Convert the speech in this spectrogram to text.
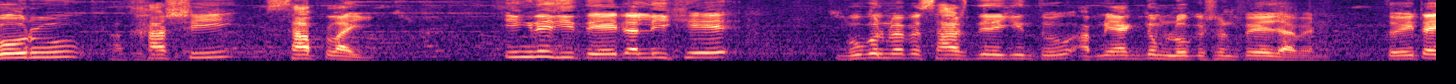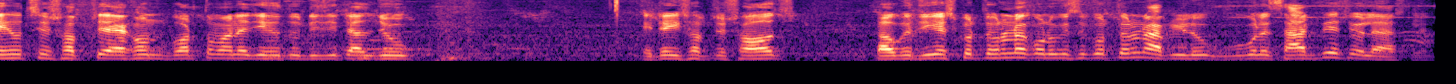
গরু খাসি সাপ্লাই ইংরেজিতে এটা লিখে গুগল ম্যাপে সার্চ দিলে কিন্তু আপনি একদম লোকেশন পেয়ে যাবেন। তো এটাই হচ্ছে সবচেয়ে এখন বর্তমানে যেহেতু ডিজিটাল যুগ এটাই সবচেয়ে সহজ। কাউকে জিজ্ঞেস করতে হলো না, কোনো কিছু করতে হলো না, আপনি গুগলে সার্চ দিয়ে চলে আসলেন।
